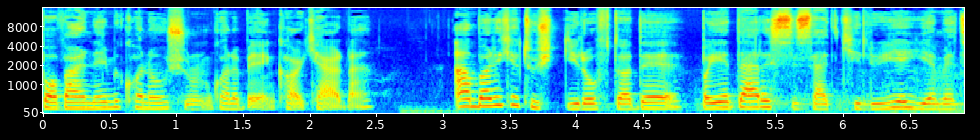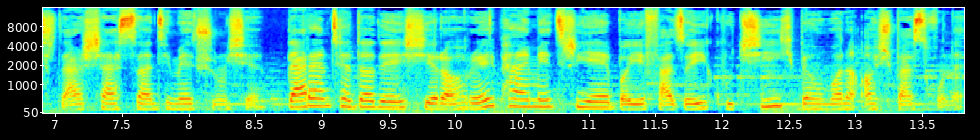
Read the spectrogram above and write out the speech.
باور نمی‌کنه و شروع می‌کنه به انکار کردن انباری که توش گیر افتاده با یه در 300 کیلویی یه متر در 60 سانتی متر شروع میشه. در امتدادش یه راهروی 5 متریه با یه فضای کوچیک به عنوان آشپزخونه.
